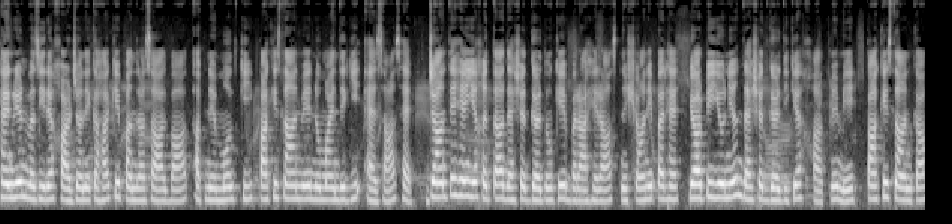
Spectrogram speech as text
हैंगरियन वज़ीर खारजा ने कहा कि पंद्रह साल बाद अपने मुल्क की पाकिस्तान में नुमाइंदगी एहसास है जानते हैं ये खत्ता दहशत गर्दों के बराह रास्त निशाने पर है यूरोपीय यूनियन दहशत गर्दी के खात्मे में पाकिस्तान का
